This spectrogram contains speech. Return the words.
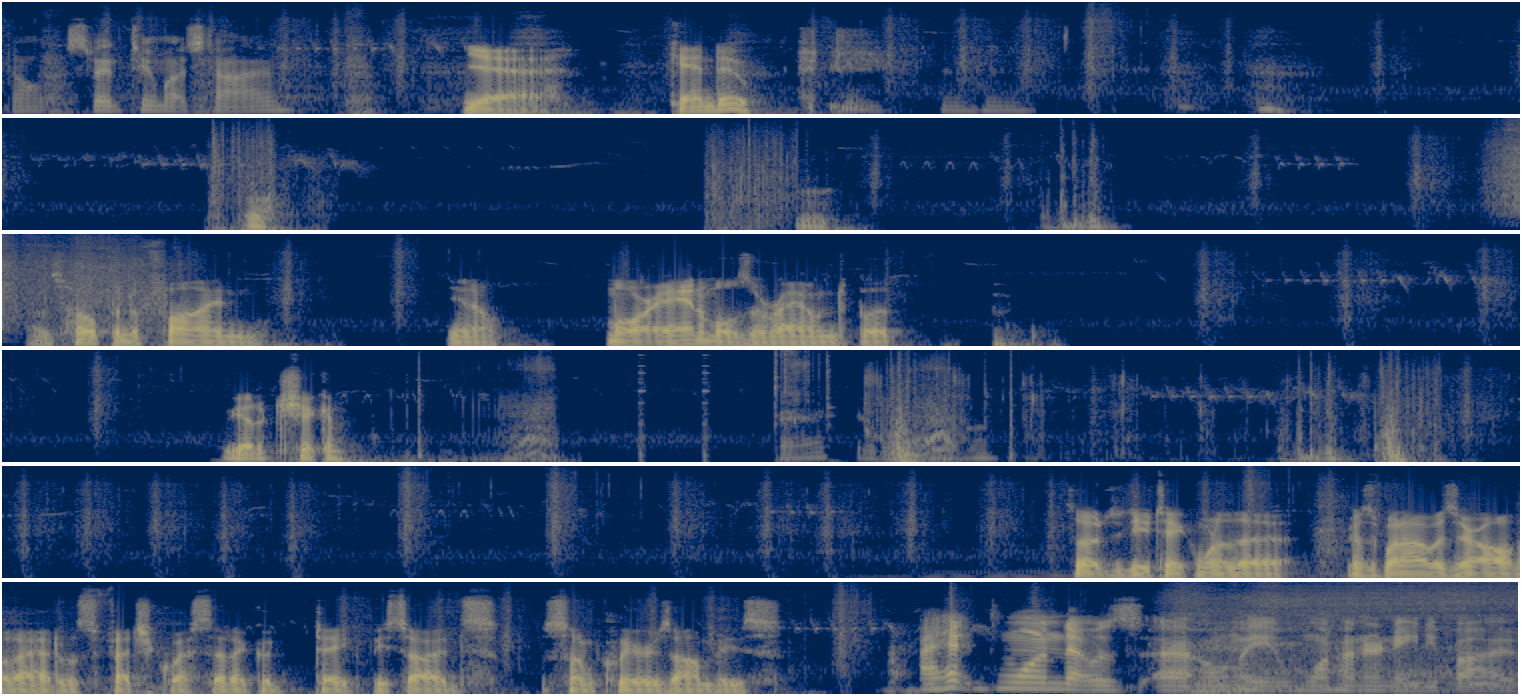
Don't spend too much time. Yeah, can do. Oh. Hmm. I was hoping to find, you know, more animals around, but we got a chicken. Okay, good, good. So did you take one of the? Because when I was there, all that I had was fetch quests that I could take besides some clear zombies. I had one that was uh, only 185.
